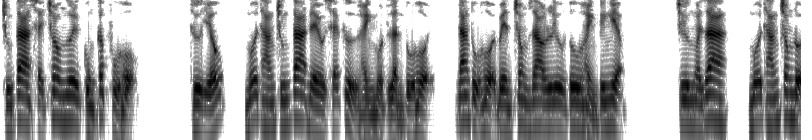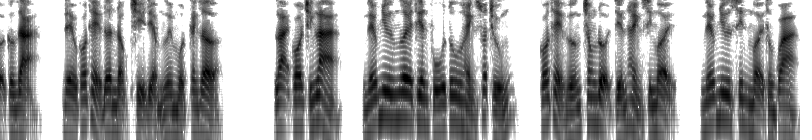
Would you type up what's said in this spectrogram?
chúng ta sẽ cho ngươi cung cấp phù hộ. Thứ yếu, mỗi tháng chúng ta đều sẽ cử hành một lần tụ hội, đang tụ hội bên trong giao lưu tu hành kinh nghiệm. Trừ ngoài ra, mỗi tháng trong đội cường giả đều có thể đơn độc chỉ điểm ngươi một canh giờ. Lại có chính là, nếu như ngươi thiên phú tu hành xuất chúng, có thể hướng trong đội tiến hành xin mời, nếu như xin mời thông qua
